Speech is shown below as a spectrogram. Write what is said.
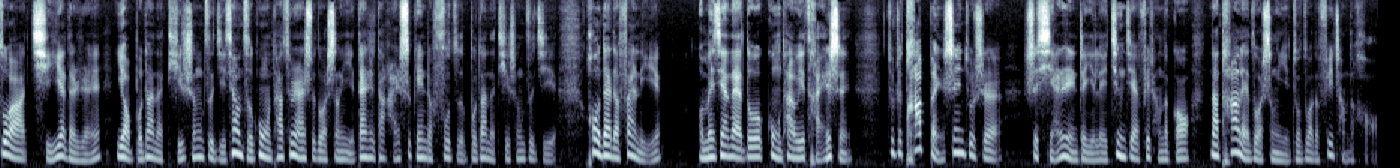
做企业的人要不断的提升自己，像子贡，他虽然是做生意，但是他还是跟着夫子不断的提升自己。后代的范蠡，我们现在都供他为财神，就是他本身就是是闲人这一类，境界非常的高，那他来做生意就做得非常的好。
